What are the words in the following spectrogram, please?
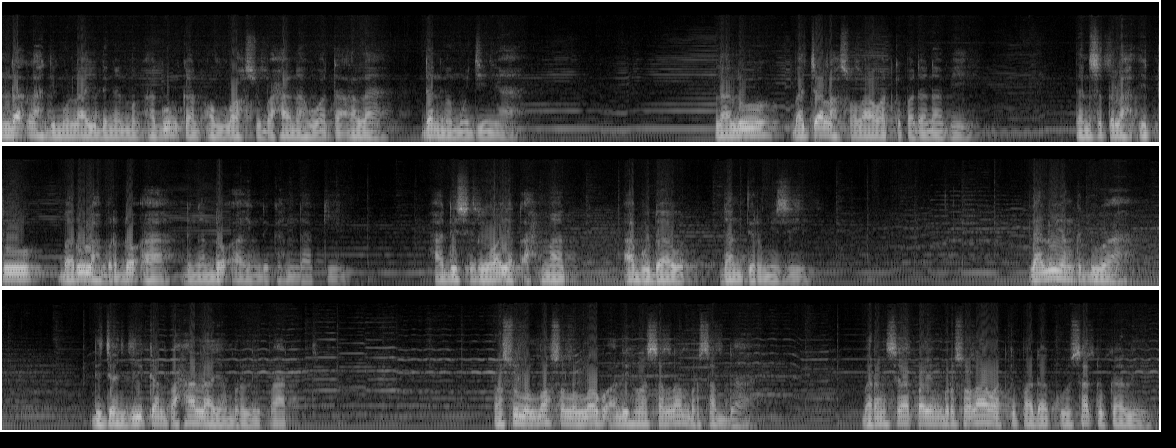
hendaklah dimulai dengan mengagungkan Allah Subhanahu wa Ta'ala dan memujinya. Lalu bacalah solawat kepada Nabi, dan setelah itu barulah berdoa dengan doa yang dikehendaki. Hadis riwayat Ahmad, Abu Daud, dan Tirmizi. Lalu yang kedua, dijanjikan pahala yang berlipat. Rasulullah Shallallahu Alaihi Wasallam bersabda, Barang siapa yang bersolawat kepadaku satu kali,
